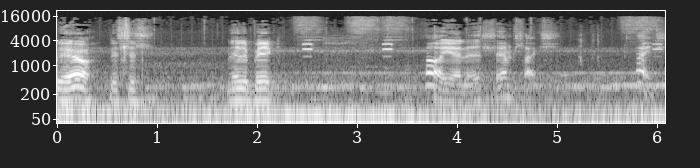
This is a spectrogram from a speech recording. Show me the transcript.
Yeah, this is really big. Oh yeah, the same size. Nice.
